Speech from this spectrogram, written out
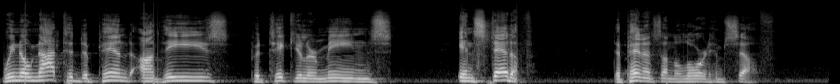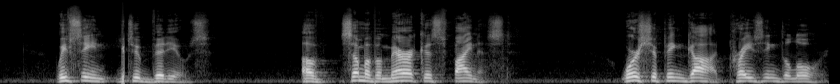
We know not to depend on these particular means instead of dependence on the Lord Himself. We've seen YouTube videos of some of America's finest worshiping God, praising the Lord.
